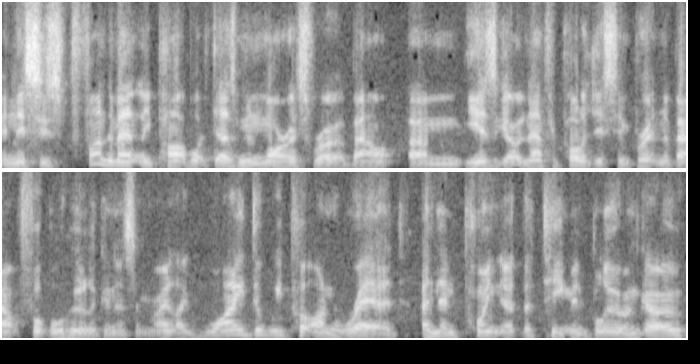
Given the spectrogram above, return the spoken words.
and this is fundamentally part of what Desmond Morris wrote about um, years ago, an anthropologist in Britain, about football hooliganism, right? Like, why do we put on red and then point at the team in blue and go,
